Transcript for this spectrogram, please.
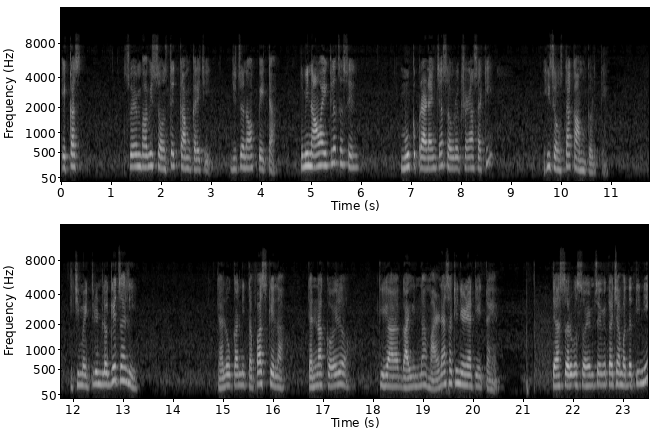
एका स्वयंभावी संस्थेत काम करायची जिचं नाव पेटा. तुम्ही नाव ऐकलंच असेल. मूक प्राण्यांच्या संरक्षणासाठी ही संस्था काम करते. तिची मैत्रीण लगेच आली. त्या लोकांनी तपास केला. त्यांना कळलं की या गायींना मारण्यासाठी नेण्यात येत आहे. त्या सर्व स्वयंसेवकाच्या मदतीने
